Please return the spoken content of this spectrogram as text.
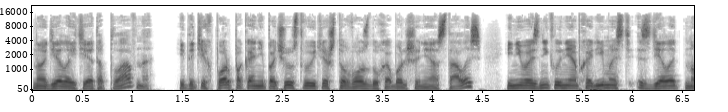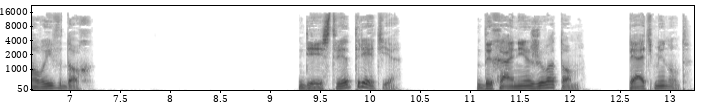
но делайте это плавно и до тех пор, пока не почувствуете, что воздуха больше не осталось и не возникла необходимость сделать новый вдох. Действие третье. Дыхание животом. 5 минут.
